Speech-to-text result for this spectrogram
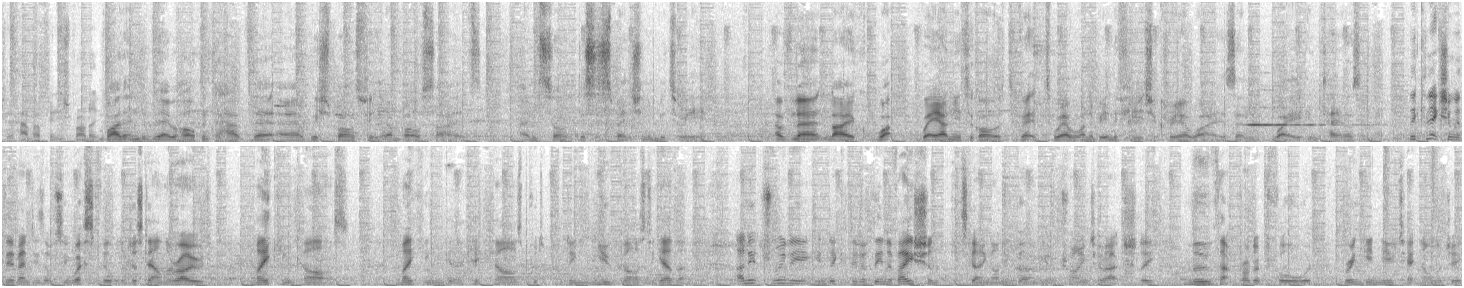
to have a finished product. By the end of the day, we're hoping to have the uh, wishbones fitted on both sides and so the suspension in between. I've learned like what way I need to go to get to where I want to be in the future career-wise and what it entails in that. The connection with the event is obviously Westfield are just down the road making cars, making uh, kit cars, put, putting new cars together. And it's really indicative of the innovation that's going on in Birmingham, trying to actually move that product forward, bring in new technology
